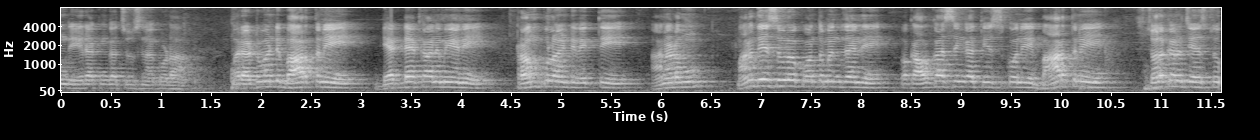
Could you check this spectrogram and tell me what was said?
ఉంది. ఏ రకంగా చూసినా కూడా. మరి అటువంటి భారత్ని డెడ్ ఎకానమీ అని ట్రంప్ లాంటి వ్యక్తి అనడము మన దేశంలో కొంతమంది దాన్ని ఒక అవకాశంగా తీసుకొని భారత్ని చులకన చేస్తూ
